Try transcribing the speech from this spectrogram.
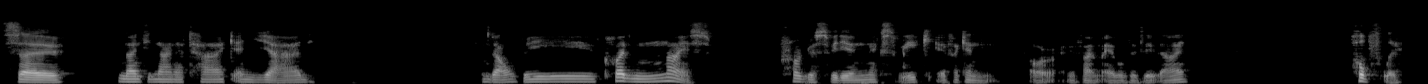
So 99 attack and Jad that'll be quite a nice progress video next week if I can or if I'm able to do that. Hopefully.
